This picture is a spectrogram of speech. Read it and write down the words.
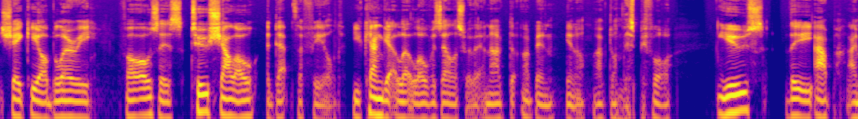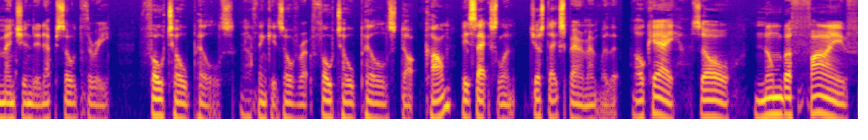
shaky or blurry photos is too shallow a depth of field. You can get a little overzealous with it, and I've I've been you know I've done this before. Use the app I mentioned in episode 3, Photo Pills. I think it's over at photopills.com. It's excellent. Just experiment with it. Okay, so number five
